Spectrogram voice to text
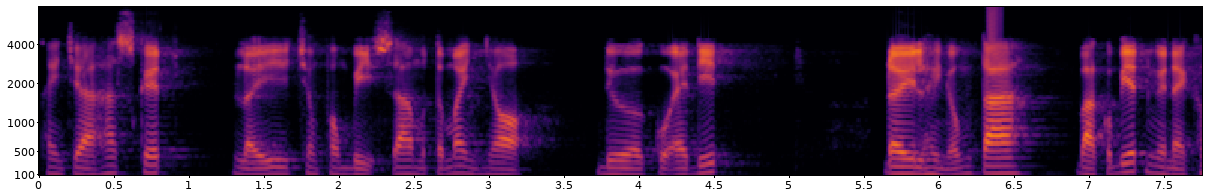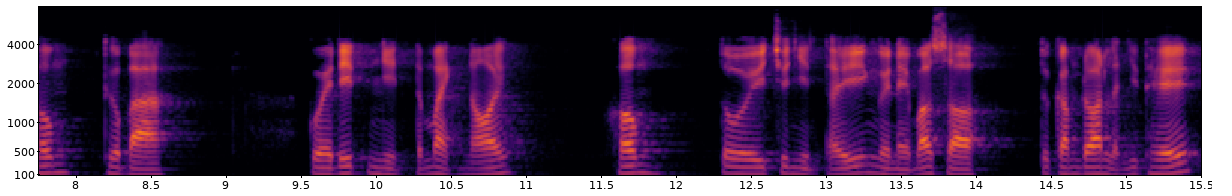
Thanh tra Haskett lấy trong phong bì ra một tấm ảnh nhỏ đưa cô Edith. Đây là hình ông ta, bà có biết người này không, thưa bà? Cô Edith nhìn tấm ảnh nói, không, tôi chưa nhìn thấy người này bao giờ, tôi cam đoan là như thế.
